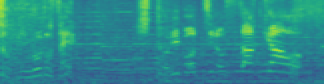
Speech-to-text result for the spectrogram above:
取り戻せ。一人ぼっちのサッカーを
